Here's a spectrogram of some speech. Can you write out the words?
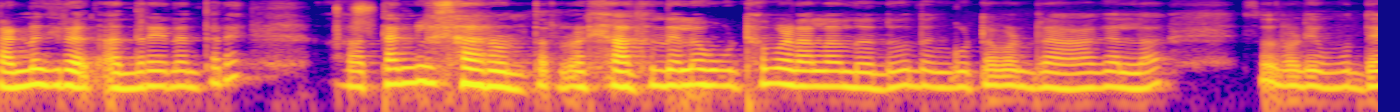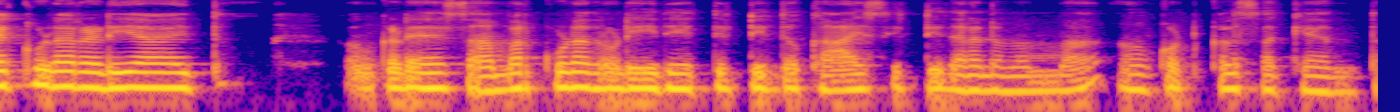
ತಣ್ಣಗಿರೋದು ಅಂದರೆ ಏನಂತಾರೆ ತಂಗ್ಳು ಸಾರು ಅಂತಾರೆ ನೋಡಿ, ಅದನ್ನೆಲ್ಲ ಊಟ ಮಾಡಲ್ಲ ನಾನು, ನಂಗೆ ಊಟ ಮಾಡಿದ್ರೆ ಆಗಲ್ಲ. ಸೊ ನೋಡಿ, ಮುದ್ದೆ ಕೂಡ ರೆಡಿ ಆಯಿತು. ಒಂದು ಕಡೆ ಸಾಂಬಾರು ಕೂಡ ನೋಡಿ, ಇದೆ ಎತ್ತಿಟ್ಟಿದ್ದು, ಕಾಯಿಸಿಟ್ಟಿದ್ದಾರೆ ನಮ್ಮಮ್ಮ ಕೊಟ್ಟು ಕಳ್ಸೋಕ್ಕೆ ಅಂತ.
